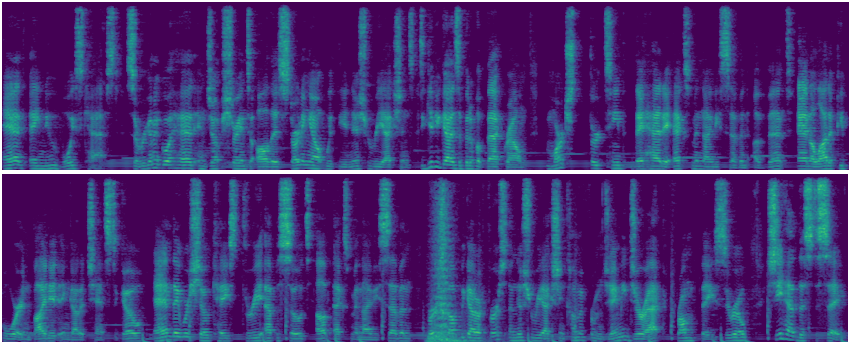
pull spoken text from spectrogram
and a new voice cast. So we're gonna go ahead and jump straight into all this, starting out with the initial reactions. To give you guys a bit of a background, March 13th, they had a X-Men 97 event, and a lot of people were invited and got a chance to go. And they were showcased three episodes of X-Men 97. First off, we got our first initial reaction coming from Jamie Jirak from Phase Zero. She had this to say,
